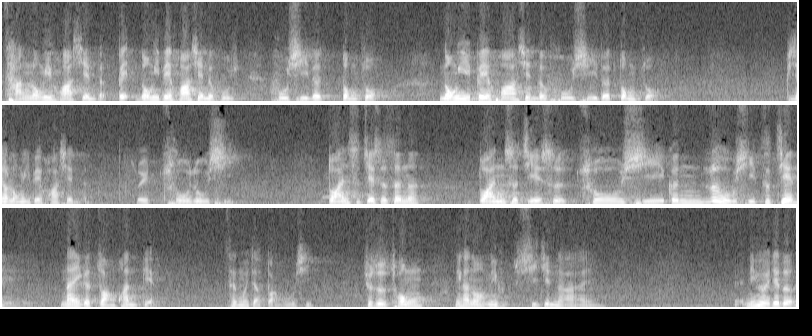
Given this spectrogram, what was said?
长容易发现的、被容易被发现的呼呼吸的动作，容易被发现的呼吸的动作，比较容易被发现的，所以出入息。短是解释什么呢，短是解释出息跟入息之间那一个转换点。称为叫短呼吸，就是从你看哦，你吸进来，你会觉得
